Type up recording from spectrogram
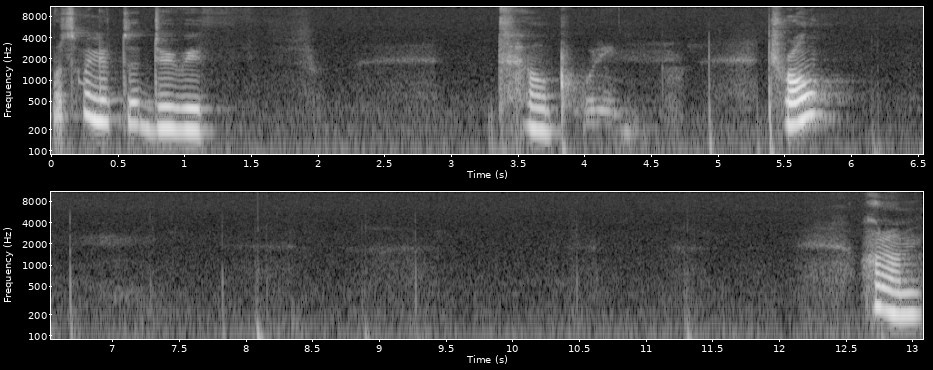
what's something you have to do with teleporting? Troll? Hold on.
